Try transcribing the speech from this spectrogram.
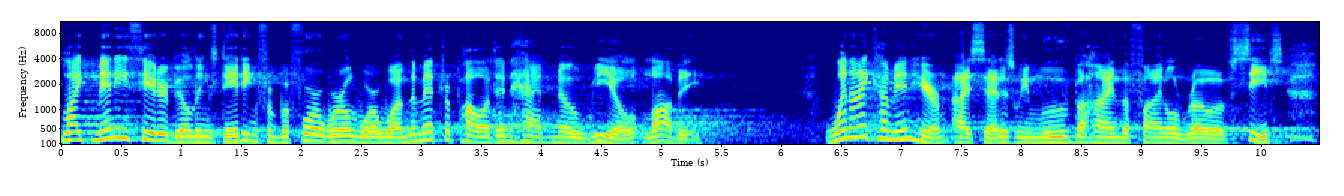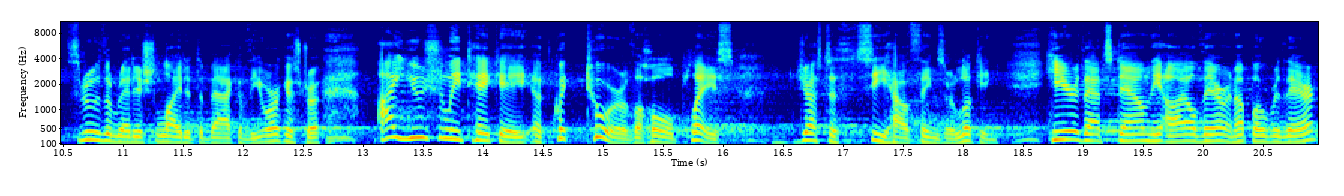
like many theater buildings dating from before World War I, the Metropolitan had no real lobby. When I come in here, I said as we moved behind the final row of seats through the reddish light at the back of the orchestra, I usually take a, a quick tour of the whole place just to see how things are looking. Here, that's down the aisle there and up over there.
